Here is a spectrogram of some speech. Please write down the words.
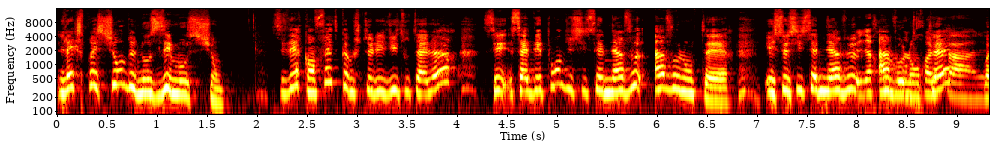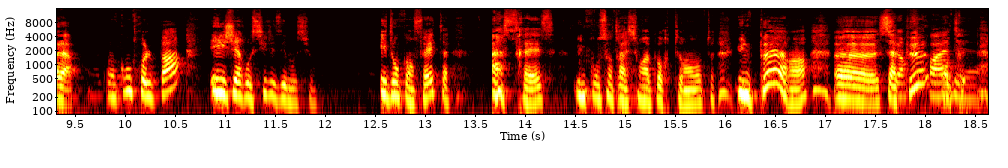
l'expression de nos émotions. C'est-à-dire qu'en fait, comme je te l'ai dit tout à l'heure, ça dépend du système nerveux involontaire. Et ce système nerveux involontaire, voilà, on contrôle pas et il gère aussi les émotions. Et donc, en fait, un stress, une concentration importante, une peur. Hein. Euh, ça peut.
